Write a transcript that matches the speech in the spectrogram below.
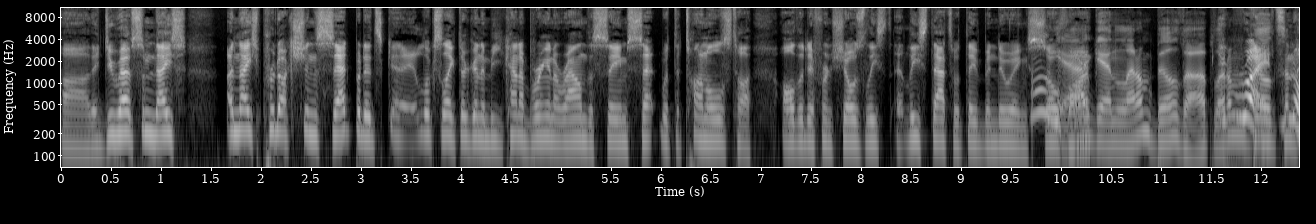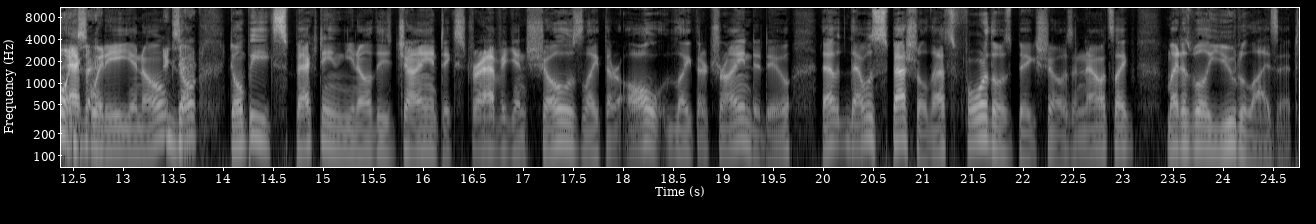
Uh, they do have some nice a nice production set, but it's it looks like they're going to be kind of bringing around the same set with the tunnels to all the different shows. At least at least that's what they've been doing Well, so yeah, far. again, let them build up. Let them Right. build some No, exactly. equity. You know, Exactly. don't don't be expecting you know these giant extravagant shows like they're all like they're trying to do. That that was special. That's for those big shows, and now it's like might as well utilize it.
